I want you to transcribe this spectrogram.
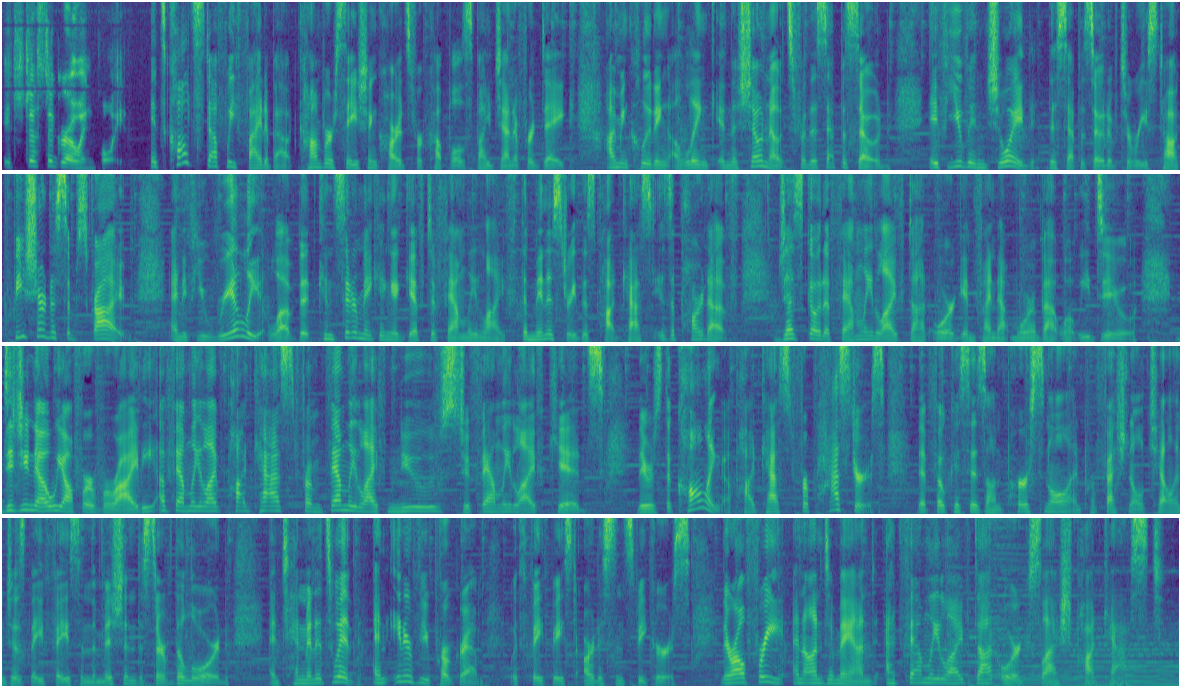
It's just a growing point. It's called Stuff We Fight About Conversation Cards for Couples by Jennifer Dake. I'm including a link in the show notes for this episode. If you've enjoyed this episode of Terese Talk, be sure to subscribe. And if you really loved it, consider making a gift to Family Life, the ministry this podcast is a part of. Just go to familylife.org and find out more about what we do. Did you know we offer a variety of Family Life podcasts from Family Life News to Family Life Kids? There's The Calling, a podcast for pastors that focuses on personal and professional challenges they face in the mission to serve the Lord, and 10 Minutes With, an interview program with faith based artists and speakers. They're all free and on demand at familylife.org slash podcast.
